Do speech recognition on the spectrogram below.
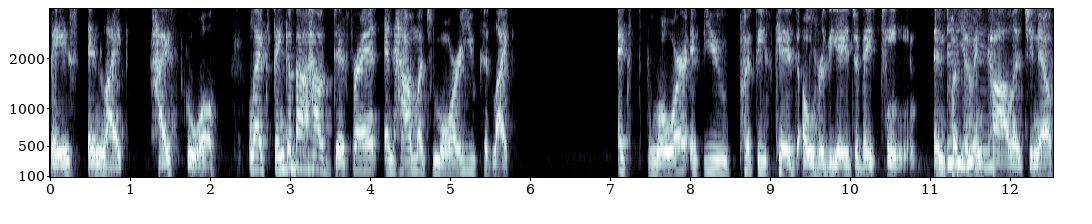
based in like high school? Like think about how different and how much more you could like explore if you put these kids over the age of 18 and put them in college, you know,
